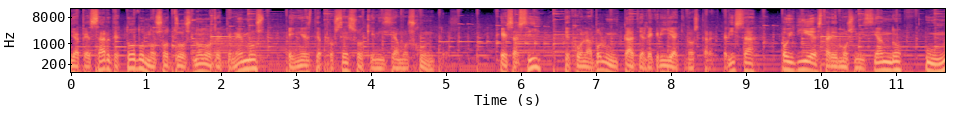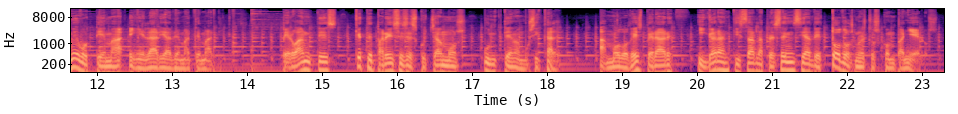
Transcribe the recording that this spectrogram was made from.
Y a pesar de todo, nosotros no nos detenemos en este proceso que iniciamos juntos. Es así que con la voluntad y alegría que nos caracteriza, hoy día estaremos iniciando un nuevo tema en el área de matemáticas. Pero antes, ¿qué te parece si escuchamos un tema musical, a modo de esperar y garantizar la presencia de todos nuestros compañeros?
